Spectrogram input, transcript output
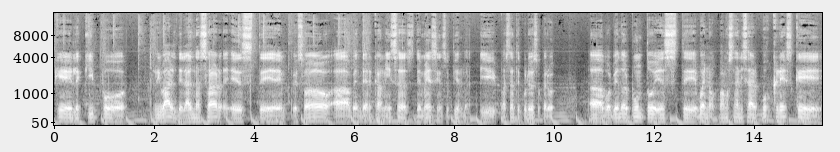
que el equipo rival del Al Nazar este, empezó a vender camisas de Messi en su tienda. Y bastante curioso, pero uh, volviendo al punto, este, bueno, vamos a analizar. ¿Vos crees que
